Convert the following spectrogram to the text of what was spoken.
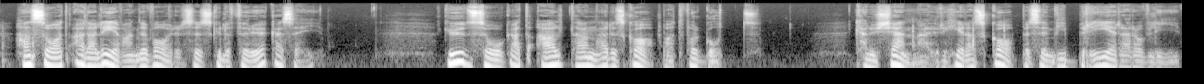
Han sa att alla levande varelser skulle föröka sig. Gud såg att allt han hade skapat var gott. Kan du känna hur hela skapelsen vibrerar av liv?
